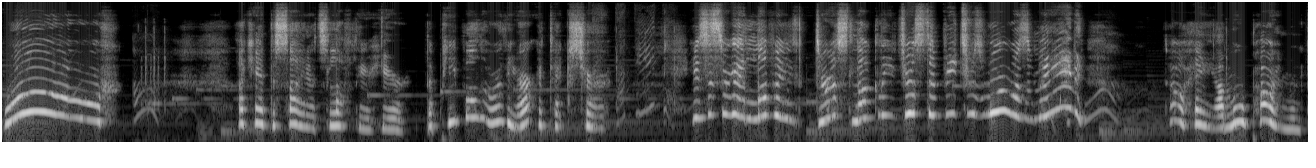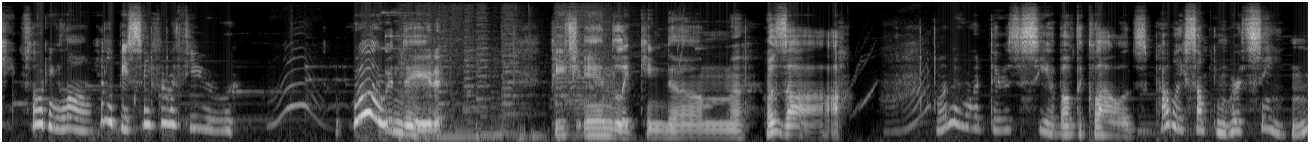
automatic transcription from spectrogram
Woo! I can't decide. It's lovelier here. The people or the architecture? Is this where I love dress, luckily just as Beatrice War was made? Oh hey, a moon power moon keep floating along. It'll be safer with you. Woo, indeed. Peach in Lake Kingdom. Huzzah! Wonder what there is to see above the clouds. Probably something worth seeing. Hmm?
